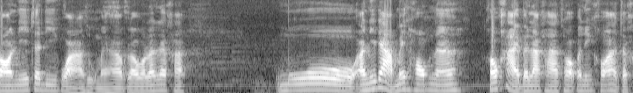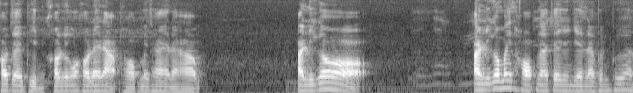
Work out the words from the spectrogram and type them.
ตอนนี้จะดีกว่าถูกไหมครับ เราแล้วราคาโมอันนี้ดาบไม่ท็อปนะเขาขายเป็นราคาท็อปอันนี้เขาอาจจะเข้าใจผิดเขาเรียกว่าเขาได้ดาบท็อปไม่ใช่นะครับ อันนี้ก็ อันนี้ก็ไม่ท็อปนะใจเย็นๆนะเพื่อน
